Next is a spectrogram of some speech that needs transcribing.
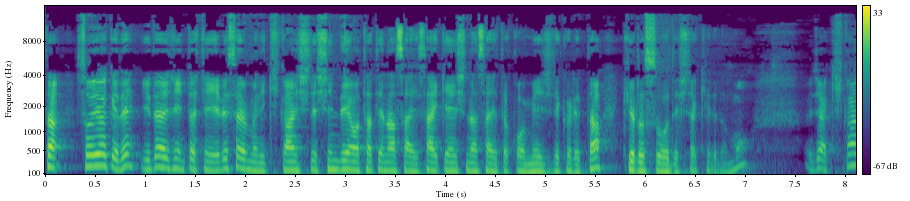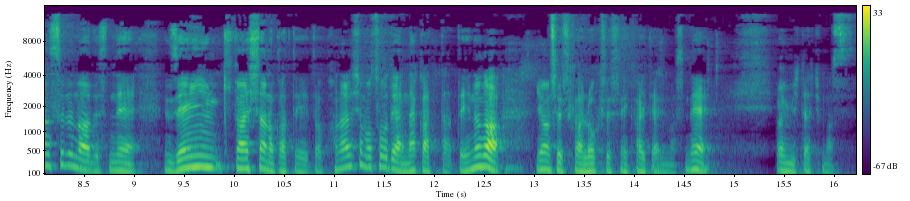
さあ、そういうわけで、ユダヤ人たちにエルサレムに帰還して神殿を建てなさい、再建しなさいとこう命じてくれたキュロス王でしたけれども、じゃあ帰還するのはですね、全員帰還したのかというと、必ずしもそうではなかったというのが4節から6節に書いてありますね。お読みいたします。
